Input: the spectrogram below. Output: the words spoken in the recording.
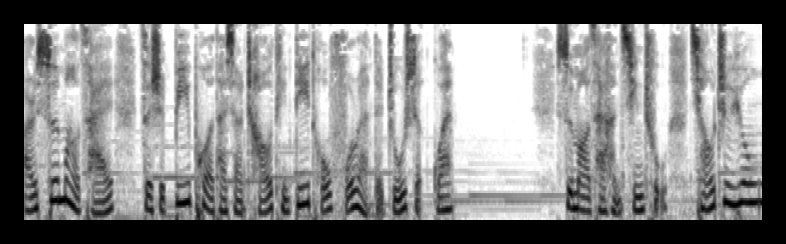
而孙茂才则是逼迫他向朝廷低头服软的主审官。孙茂才很清楚，乔致庸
